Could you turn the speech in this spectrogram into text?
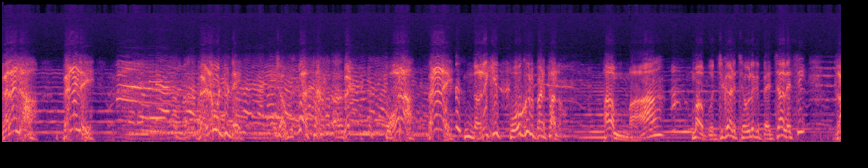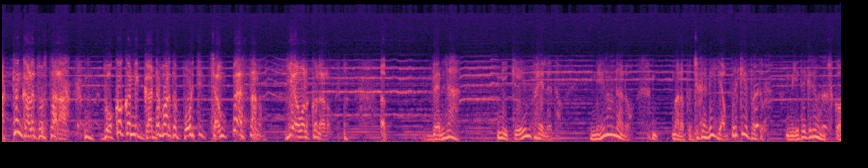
వెళ్ళండా వెళ్ళండి. వెళ్ళమంటుంటే చంపేస్తాను. పోరా వెళ్ళండి. నరికి పోగులు పెడతాను. అమ్మా. మా బుజ్జిగాడి చెవులకి బెజ్జాలేసి రక్తం కళ్ళ చూస్తారా ఒక్కొక్కరిని గడ్డపడత పొడిచి చంపేస్తాను. ఏమనుకున్నారు? వెన్నెలా నీకేం భయలేదు నేనున్నాను. మన బుజ్జిగాడిని ఎవరికీ ఇవ్వదు నీ దగ్గరే ఉంచుకో.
